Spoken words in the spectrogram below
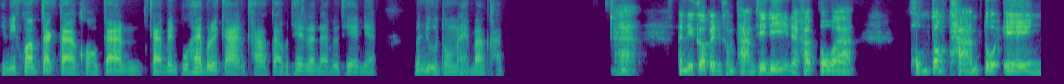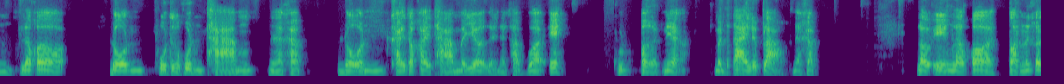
ทีนี้ความแตกต่างของการการเป็นผู้ให้บริการ cloud ต่างประเทศและในประเทศเนี่ย มันอยู่ตรงไหนบ้างครับอ่าอันนี้ก็เป็นคำถามที่ดีนะครับ เพราะว่าผมต้องถามตัวเองแล้วก็โดนผู้ถือหุ้นถามนะครับ โดนใครต่อใครถามมาเยอะเลยนะครับ ว่า เอ๊ะ คุณเปิดเนี่ย มันได้หรือเปล่านะครับ เราเองเราก็ตอนนั้นก็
